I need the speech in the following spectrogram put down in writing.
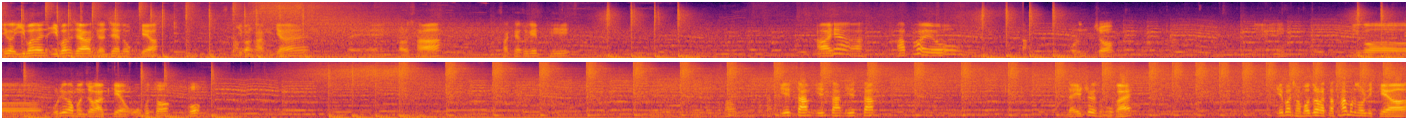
이거 2번은 2번은 제가 견제해 놓을게요. 2번 간결. 네. 바로 4 4 계속 해피. 아야 아파요. 아, 오른쪽. 네. 이거 우리가 먼저 갈게요. 5부터. 고. 13 13 13 나 이쪽에서 고갈. 1번 접어 들어갔다 3으로 돌릴게요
